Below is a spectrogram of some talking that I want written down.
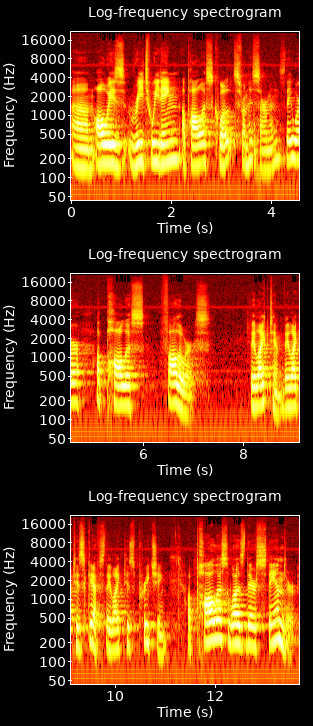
um, always retweeting Apollos quotes from his sermons. They were Apollos followers. They liked him, they liked his gifts, they liked his preaching. Apollos was their standard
